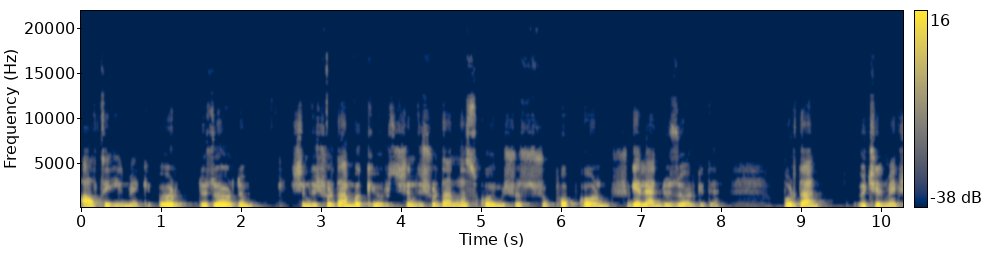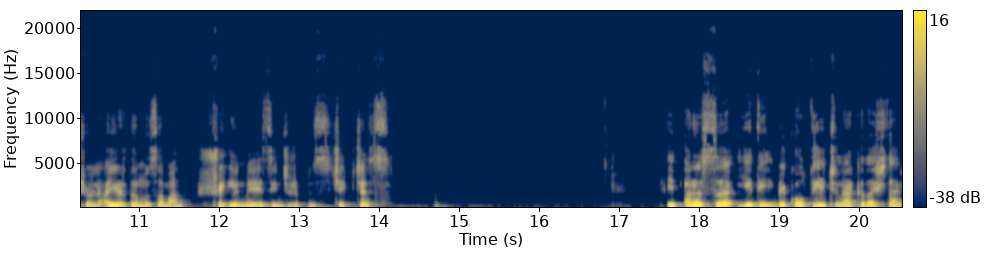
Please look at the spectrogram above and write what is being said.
6 ilmek ör, düz ördüm. Şimdi şuradan bakıyoruz. Şimdi şuradan nasıl koymuşuz? Şu popcorn şu gelen düz örgüde. Buradan 3 ilmek şöyle ayırdığımız zaman şu ilmeğe zincirimizi çekeceğiz. Arası 7 ilmek olduğu için arkadaşlar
